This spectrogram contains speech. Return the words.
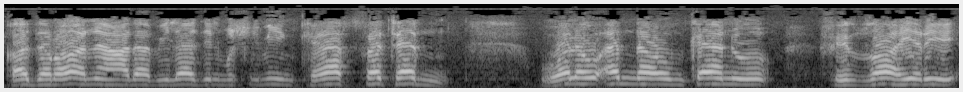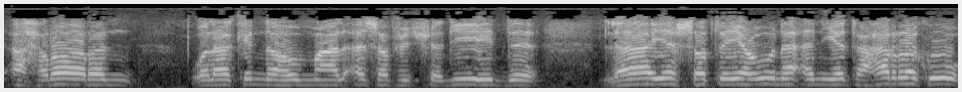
قد رأنا على بلاد المسلمين كافة ولو أنهم كانوا في الظاهر أحرارا ولكنهم مع الأسف الشديد لا يستطيعون أن يتحركوا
